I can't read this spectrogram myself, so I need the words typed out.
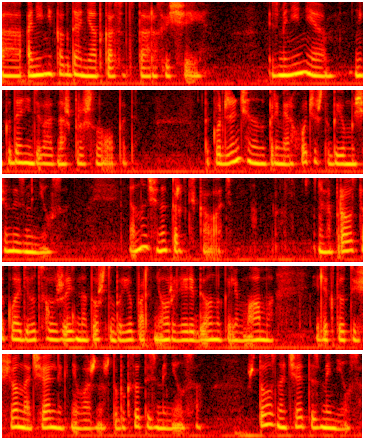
А, они никогда не отказ от старых вещей. Изменения никуда не девают наш прошлый опыт. Так вот, женщина, например, хочет, чтобы ее мужчина изменился. И она начинает практиковать. Она просто кладет свою жизнь на то, чтобы ее партнер или ребенок, или мама, или кто-то еще, начальник, неважно, чтобы кто-то изменился. Что означает изменился?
